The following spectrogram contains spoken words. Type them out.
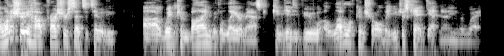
I want to show you how pressure sensitivity, uh, when combined with a layer mask, can give you a level of control that you just can't get in any other way,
